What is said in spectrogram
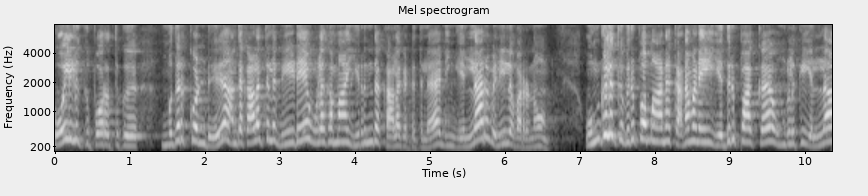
கோயிலுக்கு போகிறதுக்கு முதற்கொண்டு அந்த காலத்தில் வீடே உலகமாக இருந்த காலகட்டத்தில் நீங்கள் எல்லாரும் வெளியில் வரணும். உங்களுக்கு விருப்பமான கணவனை எதிர்பார்க்க உங்களுக்கு எல்லா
